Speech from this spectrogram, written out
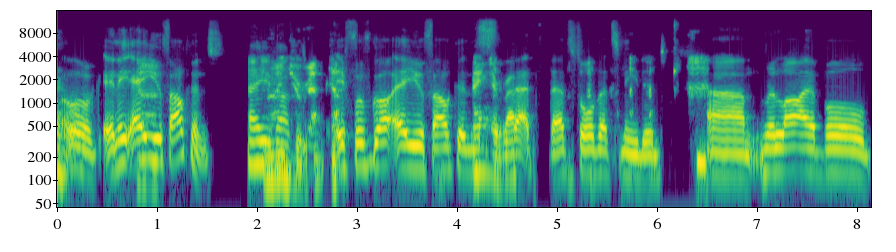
Look, any AU Falcons. Hey, you if we've got AU Falcons, that that's all that's needed. Um, reliable,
